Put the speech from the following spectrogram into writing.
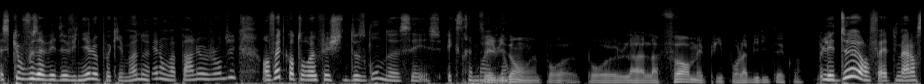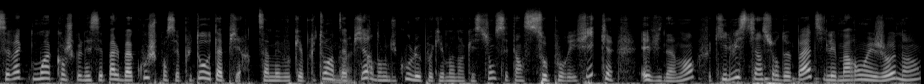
Est-ce que vous avez deviné le Pokémon auquel on va parler aujourd'hui? En fait, quand on réfléchit deux secondes, c'est extrêmement C'est évident, ouais, pour, pour la, la forme et puis pour l'habilité, quoi. Les deux en fait, mais alors c'est vrai que moi quand je connaissais pas le Baku, je pensais plutôt au tapir. Ça m'évoquait plutôt un Ouais. tapir, donc du coup le Pokémon en question c'est un soporifique, évidemment, qui lui se tient sur deux pattes, il est marron et jaune, hein,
